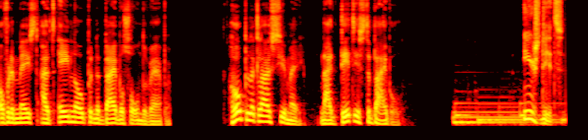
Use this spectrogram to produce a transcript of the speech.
over de meest uiteenlopende Bijbelse onderwerpen. Hopelijk luister je mee naar Dit is de Bijbel. Eerst dit,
